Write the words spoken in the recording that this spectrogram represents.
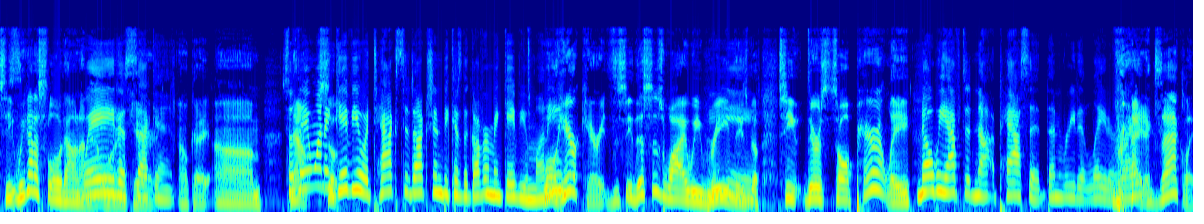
See, we got to slow down on Wait that. a one, Carrie. second. Okay. Um, So now- they want to so- give you a tax deduction because the government gave you money? Well, here, Carrie. See, this is why we read these bills. See, there's so apparently No, we have to not pass it, then read it later, right? Right, exactly.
